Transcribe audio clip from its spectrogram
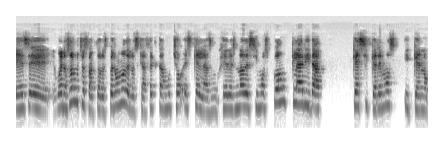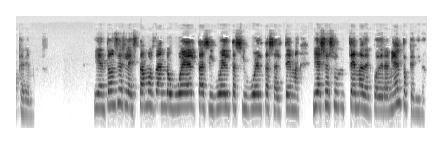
es, eh, bueno, son muchos factores, pero uno de los que afecta mucho es que las mujeres no decimos con claridad qué sí queremos y qué no queremos. Y entonces le estamos dando vueltas y vueltas y vueltas al tema. Y eso es un tema de empoderamiento, querida.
